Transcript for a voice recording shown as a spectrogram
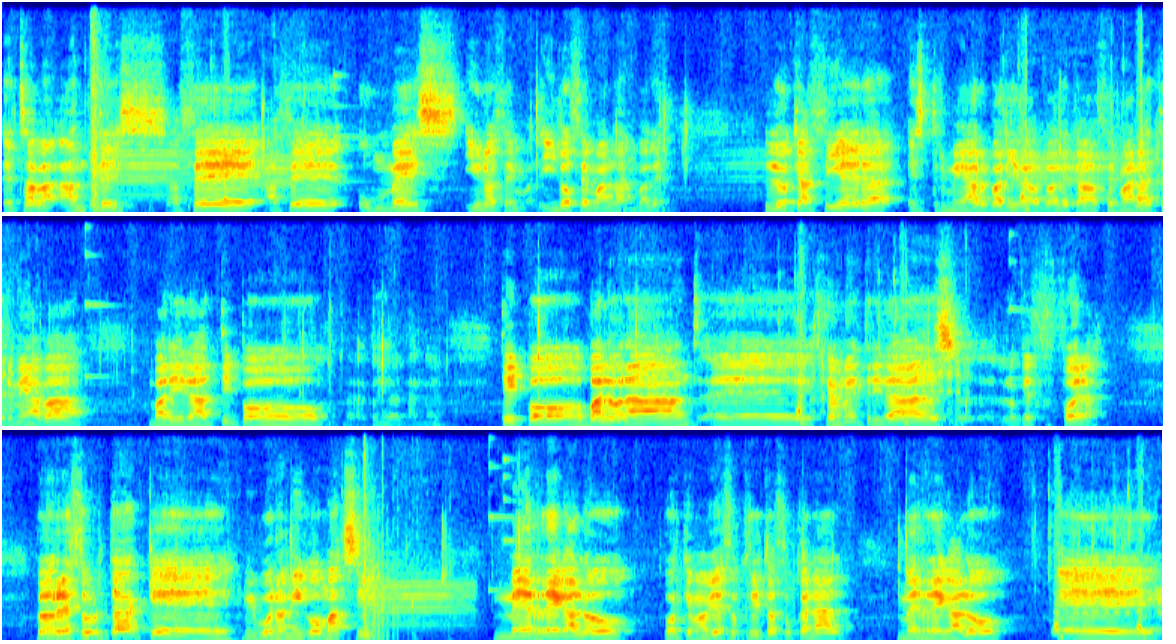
estaba antes, hace, hace un mes y, una y dos semanas, ¿vale? Lo que hacía era streamear variedad, ¿vale? Cada semana streameaba variedad tipo... Tipo Valorant, eh, Geometry Dash, lo que fuera. Pero resulta que mi buen amigo Maxi me regaló, porque me había suscrito a su canal, me regaló eh,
